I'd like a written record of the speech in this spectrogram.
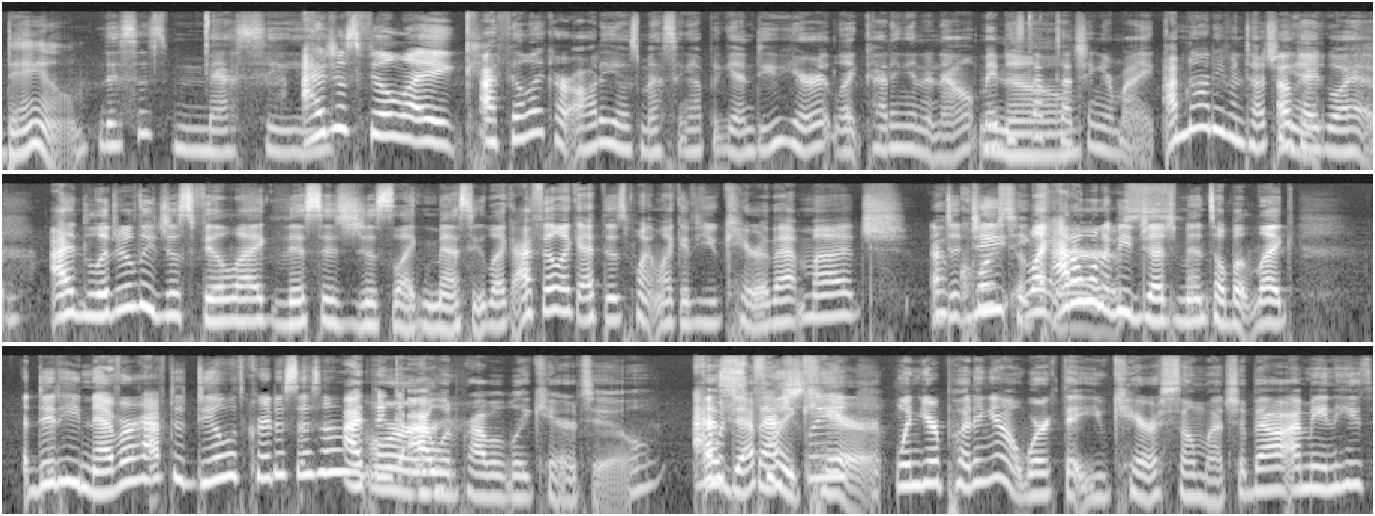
Damn. This is messy. I just feel like I feel like our audio's messing up again. Do you hear it like cutting in and out? Maybe no. stop touching your mic. I'm not even touching okay, it. go ahead. I literally just feel like this is just like messy. Like I feel like at this point like if you care that much, of d- course you, like cares. I don't want to be judgmental, but like did he never have to deal with criticism? I think or? I would probably care too. I would definitely care when you're putting out work that you care so much about. I mean, he's.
